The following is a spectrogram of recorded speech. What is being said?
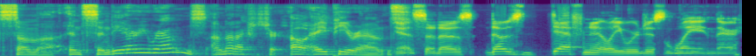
some uh, incendiary rounds. I'm not actually sure. Oh, AP rounds. Yeah, so those those definitely were just laying there,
